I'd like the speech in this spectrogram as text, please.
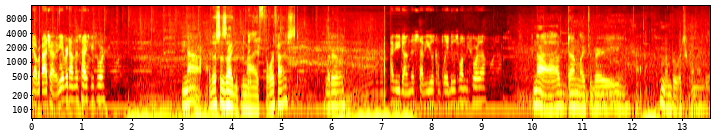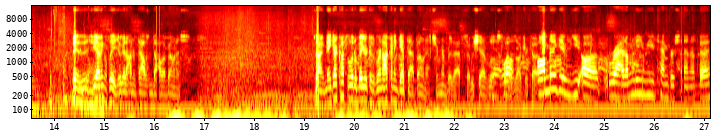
Yo, Ratchet, have you ever done this heist before? Nah, this is like my fourth heist, literally. Have you done this? Have you completed this one before though? Nah, I've done like the very. I don't remember which one I did. What the fuck? Yeah, if you haven't completed, you'll get a hundred thousand dollar bonus. So make our cuts a little bigger because we're not gonna get that bonus. Remember that. So we should have a little Yeah, slightly well- larger cut. Oh, I'm gonna give you, uh, Rad, I'm gonna give you 10%, okay?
